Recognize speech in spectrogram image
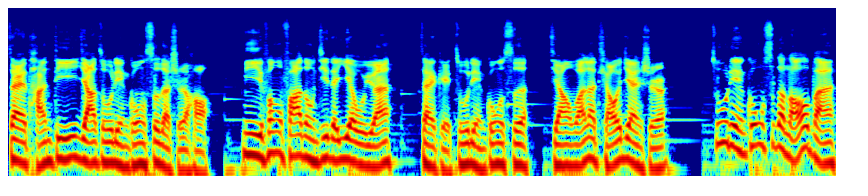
在谈第一家租赁公司的时候，蜜蜂发动机的业务员在给租赁公司讲完了条件时，租赁公司的老板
